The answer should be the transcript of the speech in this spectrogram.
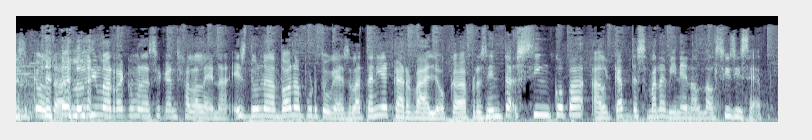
Escolta, l'última recomanació que ens fa l'Helena és d'una dona portuguesa, la Tania Carballo, que presenta Síncopa el cap de setmana vinent, el del 6 i 7.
